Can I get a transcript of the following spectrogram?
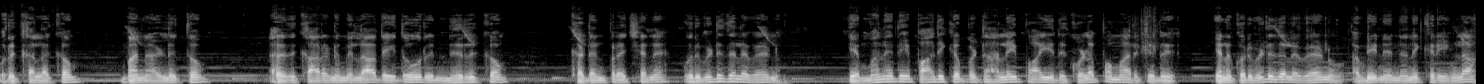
ஒரு கலக்கம் மன அழுத்தம் அது காரணமில்லாத ஏதோ ஒரு நெருக்கம் கடன் பிரச்சனை ஒரு விடுதலை வேணும். என் மனதே பாதிக்கப்பட்ட அலை பாயுது குழப்பமா இருக்குது. எனக்கு ஒரு விடுதலை வேணும் அப்படின்னு நினைக்கிறீங்களா?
